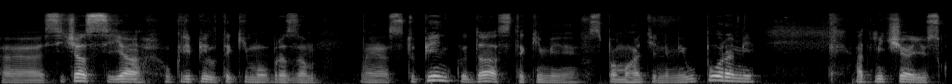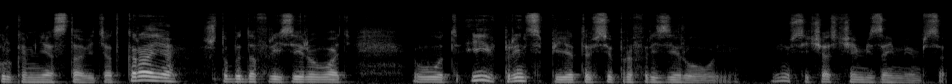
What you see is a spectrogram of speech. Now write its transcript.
э, сейчас я укрепил таким образом ступеньку, да, с такими вспомогательными упорами. Отмечаю, сколько мне оставить от края, чтобы дофрезеровать. Вот. И, в принципе, это все профрезеровываю. Ну, сейчас чем и займемся.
